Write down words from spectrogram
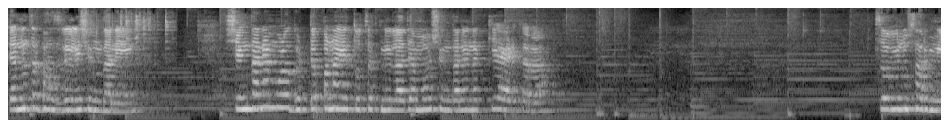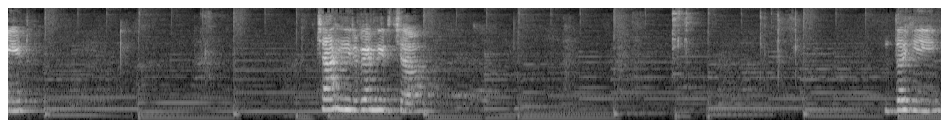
त्यानंतर भाजलेले शेंगदाणे. शेंगदाण्यामुळे घट्टपणा येतो चटणीला त्यामुळे शेंगदाणे नक्की ऍड करा. चवीनुसार मीठ. चार हिरव्या मिरच्या. दही.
